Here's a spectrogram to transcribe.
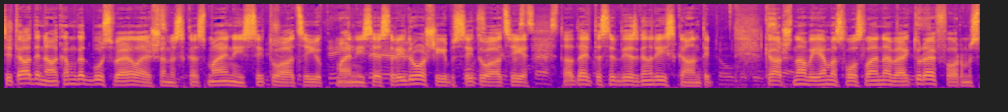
Citādi nākamgad būs vēlēšanas sarunas, kas mainīs situāciju, mainīsies arī drošības situācija, tādēļ tas ir diezgan riskanti. Karš nav iemesls, lai neveiktu reformas.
